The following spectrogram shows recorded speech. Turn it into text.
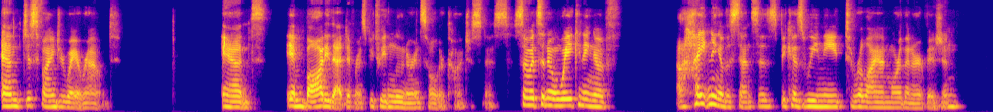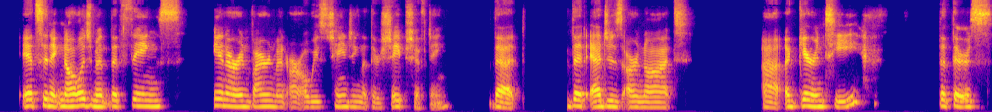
and just find your way around and embody that difference between lunar and solar consciousness. So it's an awakening of a heightening of the senses because we need to rely on more than our vision. It's an acknowledgement that things in our environment are always changing, that they're shape shifting, that that edges are not uh, a guarantee, that there's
